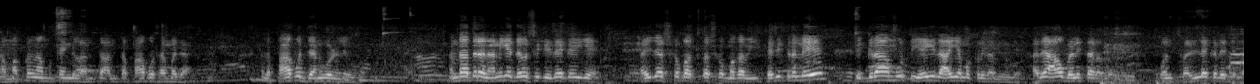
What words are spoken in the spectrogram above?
ನಮ್ಮ ಮಕ್ಕಳು ನಾವು ಮುಟ್ಟಂಗಿಲ್ಲ, ಅಂತ ಅಂತ ಪಾಪು ಸಮಾಜ. ಅದು ಪಾಪದ ಜನಗಳು ನೀವು. ಅಂದಾದ್ರೆ ನನಗೆ ದೇವ್ರ ಇದೇ ಕೈಗೆ. ಐದು ವರ್ಷಕ್ಕೆ ವರ್ಷಕ್ಕೆ ಮಗ ಈ ಚರಿತ್ರೆಯಲ್ಲಿ ವಿಗ್ರಹ ಮೂರ್ತಿ ಹೇಗಿದೆ ಹಾಗೆ ಮಕ್ಕಳಿದೆ ನಿಮಗೆ. ಅದೇ ಹಾವು ಬೆಳೀತಾ ಇರೋದು. ಒಂದು ಸೊಳ್ಳೆ ಇದ್ದಿಲ್ಲ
